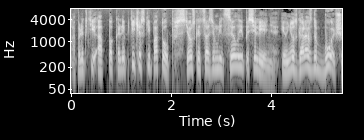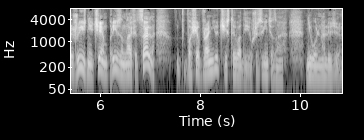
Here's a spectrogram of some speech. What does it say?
апокалиптический потоп стер с лица земли целые поселения и унес гораздо больше жизни, чем признано официально, вообще вранье чистой воды, уж извините за невольную аллюзию.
